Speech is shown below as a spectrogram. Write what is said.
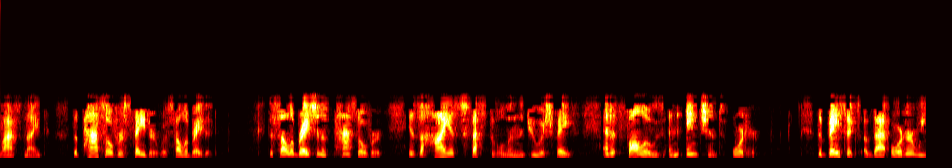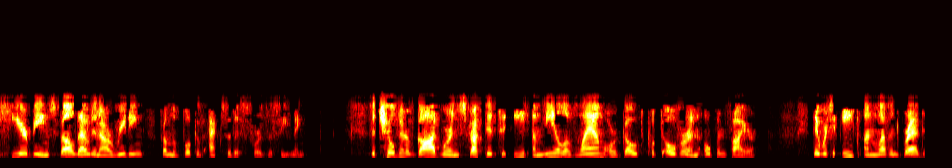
last night, the Passover Seder was celebrated the celebration of Passover is the highest festival in the Jewish faith, and it follows an ancient order. The basics of that order we hear being spelled out in our reading from the book of Exodus for this evening. The children of God were instructed to eat a meal of lamb or goat cooked over an open fire. They were to eat unleavened bread.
